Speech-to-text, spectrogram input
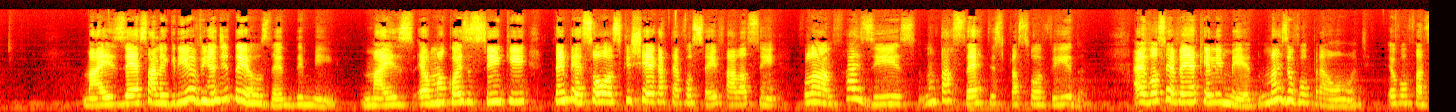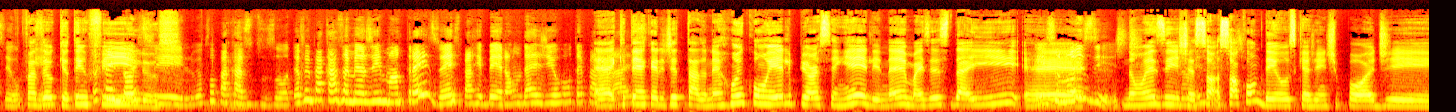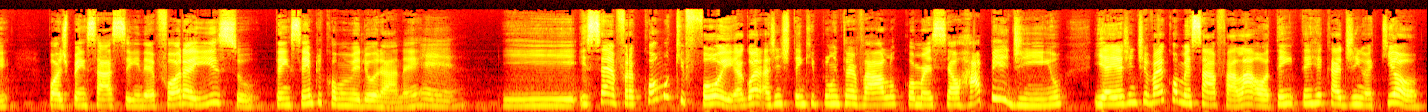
Mas essa alegria vinha de Deus dentro de mim. Mas é uma coisa assim que tem pessoas que chegam até você e falam assim: Fulano, faz isso, não tá certo isso pra sua vida. Aí você vem aquele medo, mas eu vou pra onde? Eu vou fazer o quê? Fazer o quê? Eu tenho Eu tenho filhos. dois filhos, eu vou pra casa dos outros. Eu vim pra casa das minhas irmãs três vezes pra Ribeirão, dez dias eu voltei pra É, trás. que tem aquele ditado, né? Ruim com ele, pior sem ele, né? Mas esse daí. é, Isso não existe. Não existe. Não é só, existe. só com Deus que a gente pode, pode pensar assim, né? Fora isso, tem sempre como melhorar, né? É. E, e como que foi? Agora a gente tem que ir para um intervalo comercial rapidinho. E aí a gente vai começar a falar, ó, tem, tem recadinho aqui, ó.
